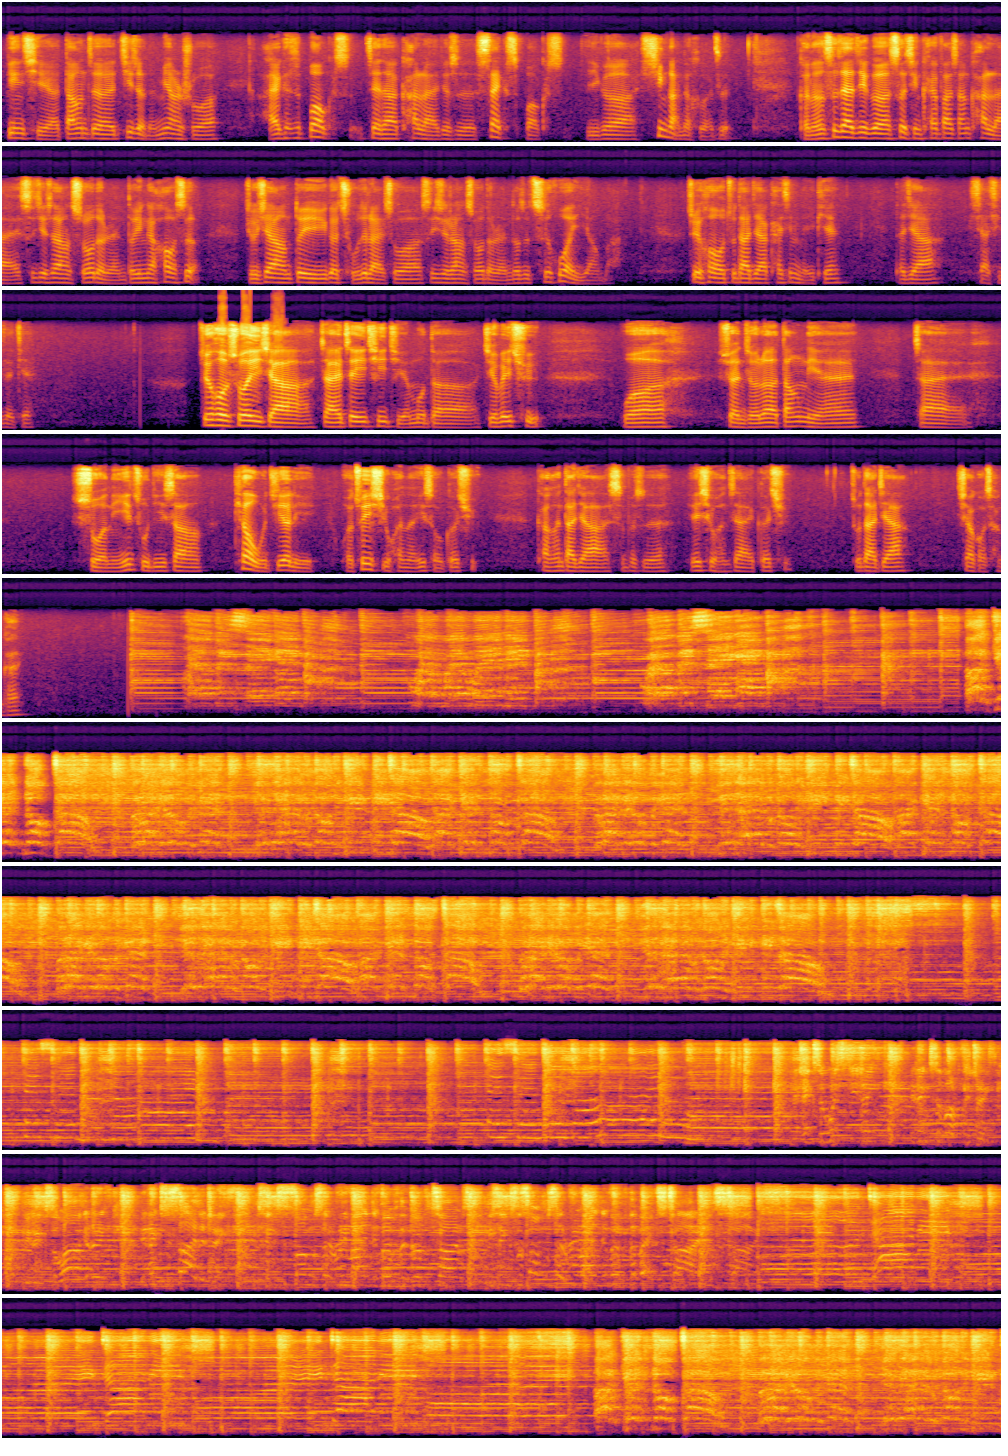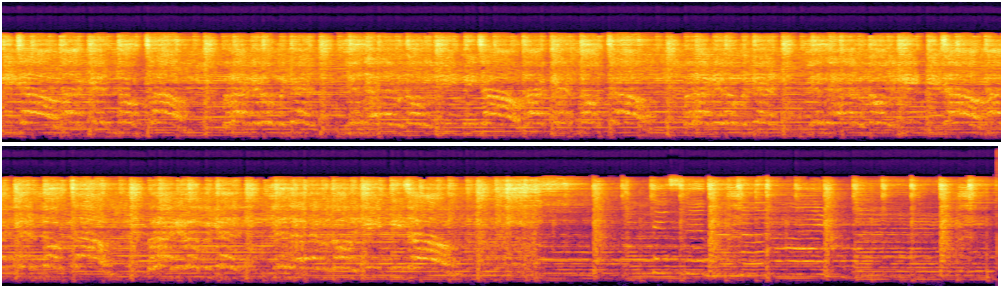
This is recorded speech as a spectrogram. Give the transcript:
并且当着记者的面说，Xbox 在他看来就是 Sex Box，一个性感的盒子。可能是在这个色情开发商看来，世界上所有的人都应该好色，就像对于一个厨子来说，世界上所有的人都是吃货一样吧。最后祝大家开心每一天，大家下期再见。最后说一下，在这一期节目的结尾曲，我选择了当年在。索尼主机上跳舞街里，我最喜欢的一首歌曲，看看大家是不是也喜欢这歌曲。祝大家笑口常开。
